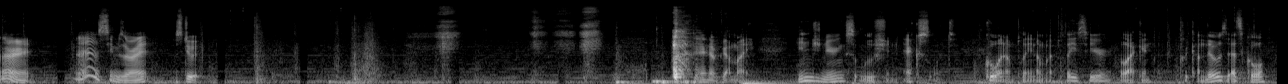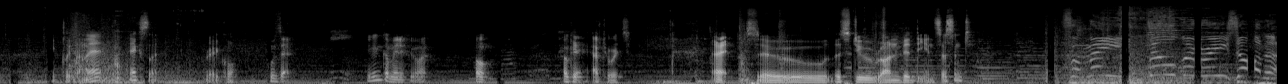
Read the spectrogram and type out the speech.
Alright. Eh, seems alright. Let's do it. and I've got my engineering solution. Excellent. Cool, and I'm playing on my place here. Oh, I can click on those. That's cool. You click on that. Excellent. Very cool. Who's that? You can come in if you want. Oh. Okay, afterwards. Alright, so let's do Ronvid the Incessant. For me, Bilberry's honor!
